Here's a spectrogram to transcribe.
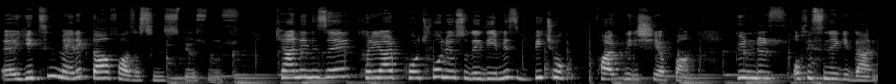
e, yetinmeyerek daha fazlasını istiyorsunuz. Kendinize kariyer portfolyosu dediğimiz birçok farklı işi yapan, gündüz ofisine giden,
